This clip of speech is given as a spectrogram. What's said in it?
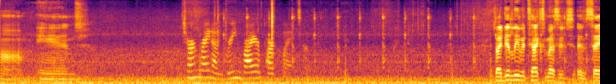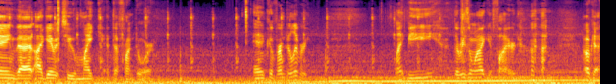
um, and. Turn right on Greenbrier Parkway. So I did leave a text message and saying that I gave it to Mike at the front door and confirmed delivery. Might be the reason why I get fired. okay.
